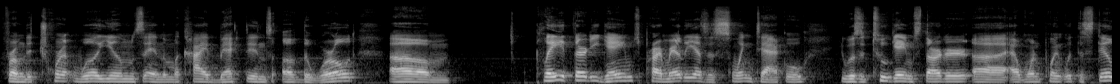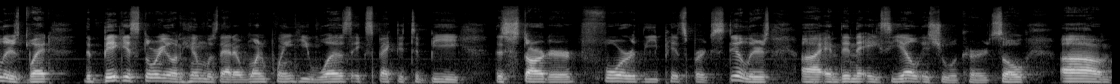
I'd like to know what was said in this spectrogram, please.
from the Trent Williams and the Mekhi Bectons of the world. Um, played 30 games primarily as a swing tackle. He was a two game starter uh, at one point with the Steelers, but the biggest story on him was that at one point he was expected to be the starter for the Pittsburgh Steelers, uh, and then the ACL issue occurred. So, um,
